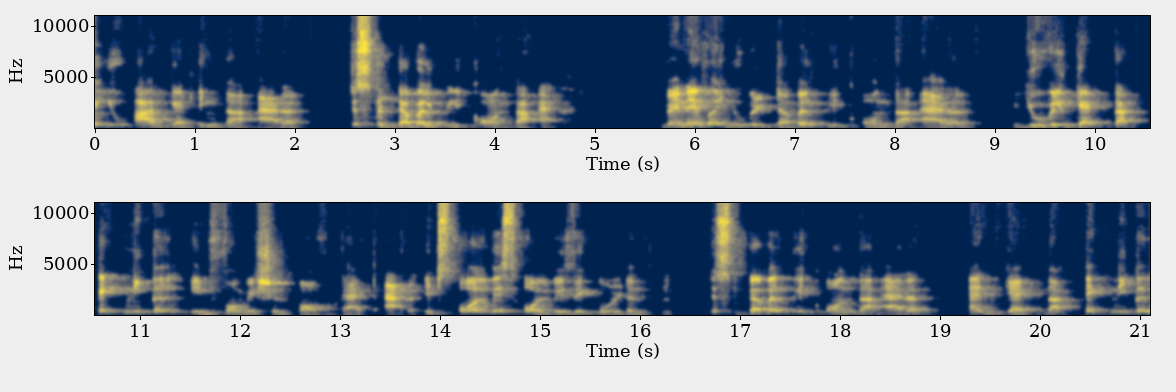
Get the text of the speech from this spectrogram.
you are getting the error just double click on the error. Whenever you will double click on the error, you will get the technical information of that error. It's always, always a golden rule. Just double click on the error and get the technical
